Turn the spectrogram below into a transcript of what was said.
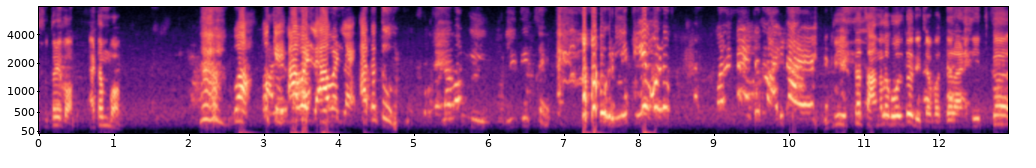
सुतळी बॉम्ब ऍटम बॉम्ब वा ओके आवडलाय आवडलाय. आता तू. उरली तीच आहे. उरली ती म्हणून? मला काय याच्यात वाईट आहे? मी इतकं चांगलं बोलतोय तिच्याबद्दल आणि ती इतकं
